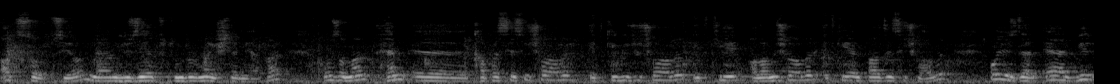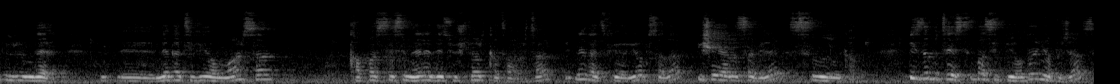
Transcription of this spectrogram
absorpsiyon yani yüzeye tutundurma işlemi yapar. O zaman hem e, kapasitesi çoğalır, etki gücü çoğalır, etki alanı çoğalır, etki yelpazesi çoğalır. O yüzden eğer bir üründe e, negatif iyon varsa kapasitesi neredeyse 3-4 kat artar. Negatif iyon yoksa da işe yarasa bile sınırlı kalır. Biz de bu testi basit bir yoldan yapacağız.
